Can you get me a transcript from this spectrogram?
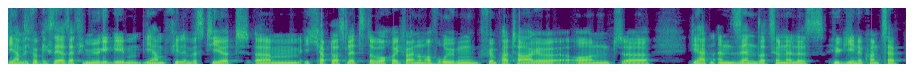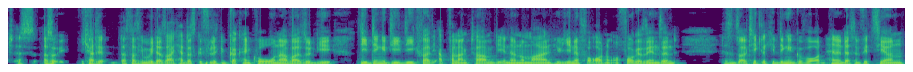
Die haben sich wirklich sehr, sehr viel Mühe gegeben. Die haben viel investiert. Ähm, ich habe das letzte Woche, ich war ja nun auf Rügen für ein paar Tage und äh, die hatten ein sensationelles Hygienekonzept. Es, also ich hatte, das, was ich immer wieder sage, ich hatte das Gefühl, es gibt gar kein Corona, weil so die, die Dinge, die die quasi abverlangt haben, die in der normalen Hygieneverordnung auch vorgesehen sind, das sind so alltägliche Dinge geworden. Hände desinfizieren,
